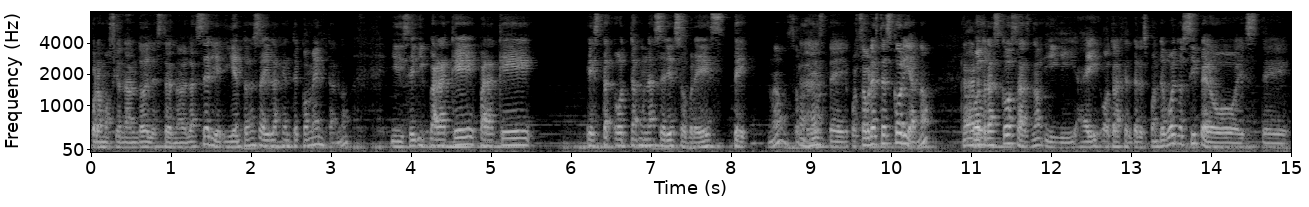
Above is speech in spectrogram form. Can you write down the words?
promocionando el estreno de la serie y entonces ahí la gente comenta, ¿no? Y dice, ¿y para qué para qué esta otra una serie sobre este, ¿no? Sobre Ajá. este, pues sobre esta escoria, ¿no? Claro. otras cosas, ¿no? Y ahí otra gente responde, bueno, sí, pero este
